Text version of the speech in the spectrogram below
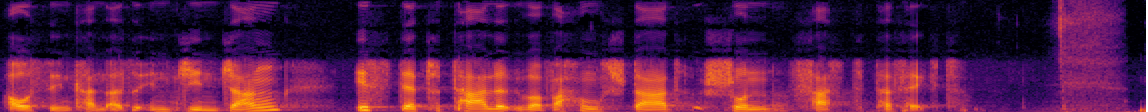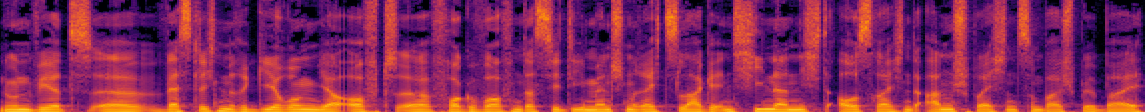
aussehen kann. Also in Xinjiang ist der totale Überwachungsstaat schon fast perfekt. Nun wird äh, westlichen Regierungen ja oft äh, vorgeworfen, dass sie die Menschenrechtslage in China nicht ausreichend ansprechen, zum Beispiel bei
